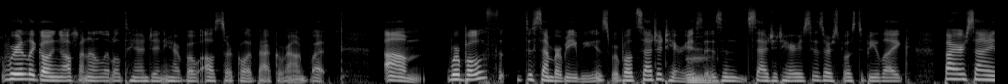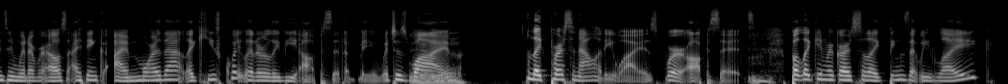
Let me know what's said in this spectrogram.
we're like going off on a little tangent here, but I'll circle it back around. But um, we're both December babies. We're both Sagittariuses, Mm. and Sagittariuses are supposed to be like fire signs and whatever else. I think I'm more that. Like he's quite literally the opposite of me, which is why, yeah. like personality wise, we're opposites. Mhm. But like in regards to like things that we like,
